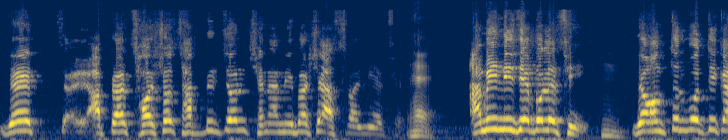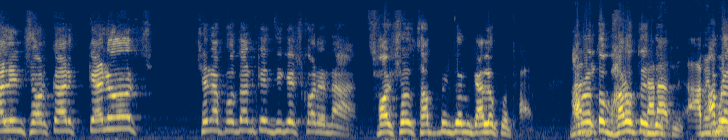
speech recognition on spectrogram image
যে আপনার ছয়শো ছাব্বিশ জন সেনানিবাসে আশ্রয় নিয়েছে। হ্যাঁ। আমি নিজে বলেছি যে অন্তর্বর্তীকালীন সরকার কেন সেনা প্রধানকে জিজ্ঞেস করে না ছয়শো ছাব্বিশ জন গেল কোথায়? আমরা তো ভারতে দেখি। আমি আমরা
